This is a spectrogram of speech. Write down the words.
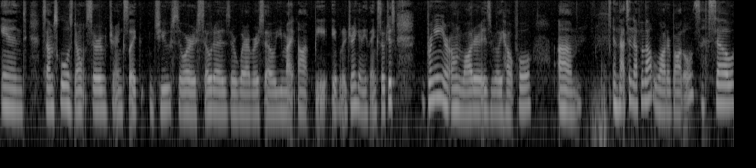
and some schools don't serve drinks like juice or sodas or whatever, so you might not be able to drink anything. So just bringing your own water is really helpful. Um, and that's enough about water bottles. So,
